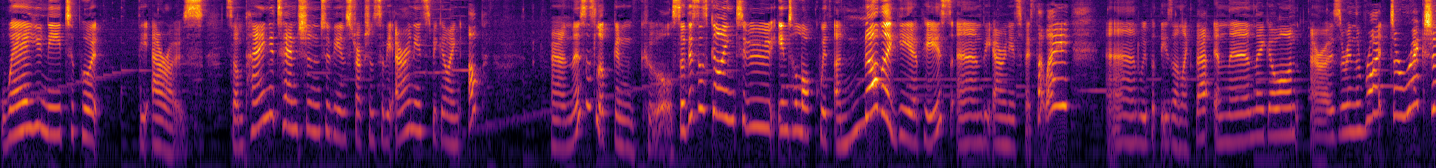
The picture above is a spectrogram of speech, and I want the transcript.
where you need to put the arrows. So I'm paying attention to the instructions. So the arrow needs to be going up and this is looking cool. So this is going to interlock with another gear piece and the arrow needs to face that way. And we put these on like that and then they go on. Arrows are in the right direction.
